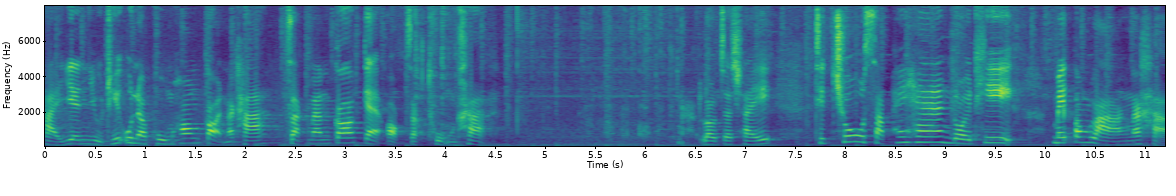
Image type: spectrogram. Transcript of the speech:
หายเย็นอยู่ที่อุณหภูมิห้องก่อนนะคะ จากนั้นก็แกะออกจากถุงค่ะ เราจะใช้ทิชชู่ซับให้แห้งโดยที่ไม่ต้องล้างนะคะ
